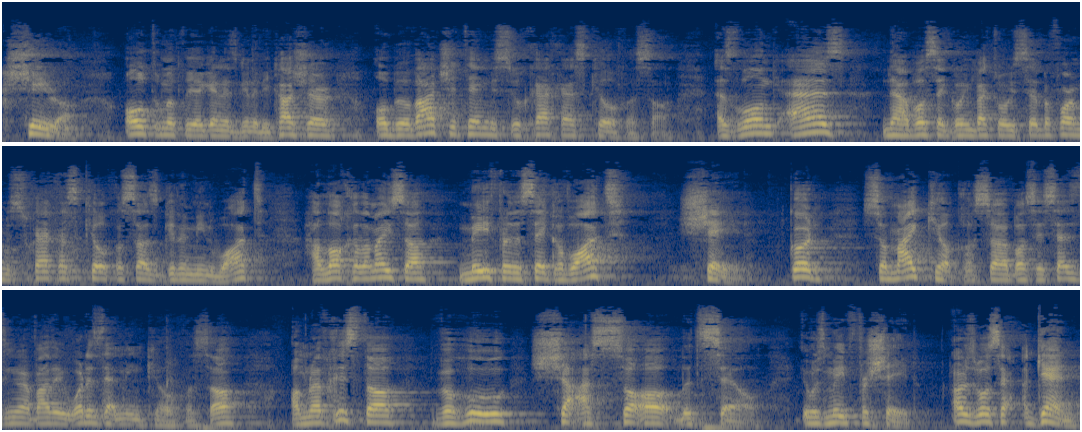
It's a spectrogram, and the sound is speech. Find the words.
Kshera. Ultimately, again, it's going to be kosher. As long as now, we'll say, going back to what we said before, Misuchechas Kilchasa is going to mean what? Halacha Lamaisa, made for the sake of what? Shade. Good. So my Kilchasa, Bose says, what does that mean, Kilchasa? Amrav Chisda, Vahu Sha'asa Litzel. It was made for shade. I was will say, again,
